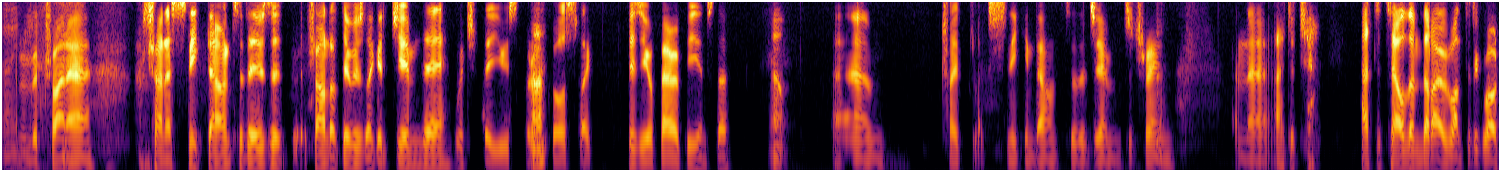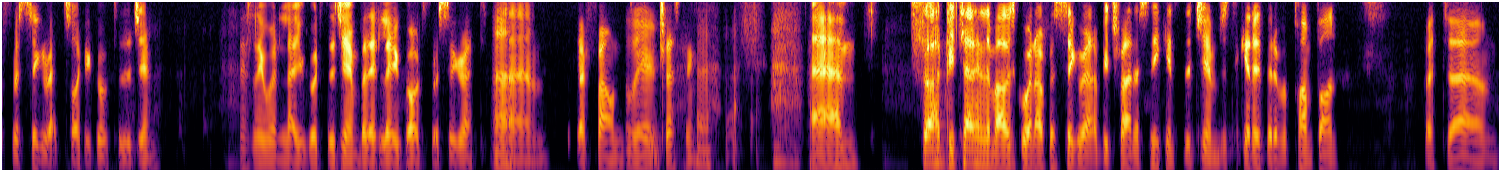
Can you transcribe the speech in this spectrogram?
I remember trying to trying to sneak down to there's a found out there was like a gym there which they used for Huh? of course like physiotherapy and stuff. Oh. Um tried like sneaking down to the gym to train and uh, I had to tell had to tell them that I wanted to go out for a cigarette so I could go to the gym. Because they wouldn't let you go to the gym, but they'd let you go out for a cigarette. Ah. um I found Weird. interesting. Um, so I'd be telling them I was going out for a cigarette. I'd be trying to sneak into the gym just to get a bit of a pump on. But um,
